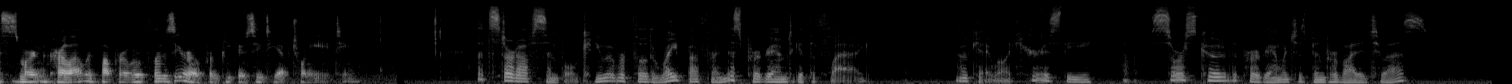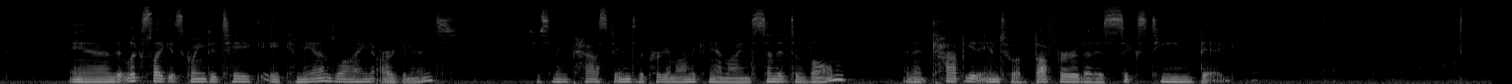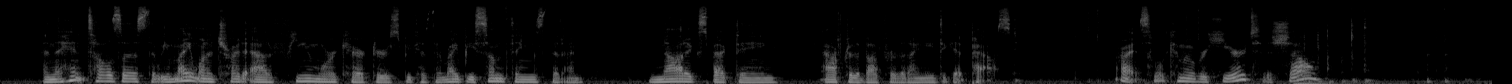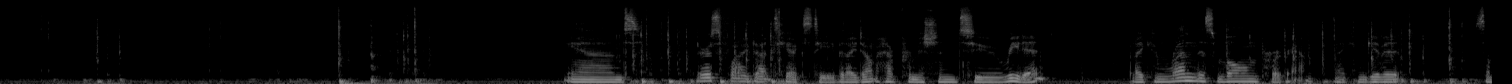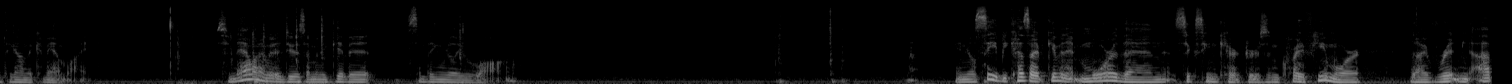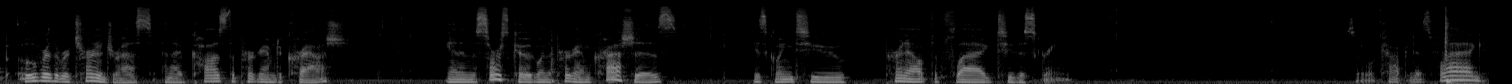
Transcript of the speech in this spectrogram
This is Martin Carlisle with Buffer Overflow Zero from Pico CTF 2018. Let's start off simple. Can you overflow the right buffer in this program to get the flag? Okay, well here is the source code of the program which has been provided to us. And it looks like it's going to take a command line argument, so something passed into the program on the command line, send it to vuln, and then copy it into a buffer that is 16 big. And the hint tells us that we might want to try to add a few more characters because there might be some things that I'm not expecting after the buffer that I need to get past. All right, so we'll come over here to the shell. And there's flag.txt, but I don't have permission to read it. But I can run this vuln program. I can give it something on the command line. So now what I'm going to do is I'm going to give it something really long. And you'll see because I've given it more than 16 characters and quite a few more that I've written up over the return address and I've caused the program to crash. And in the source code, when the program crashes, it's going to print out the flag to the screen. So we'll copy this flag.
